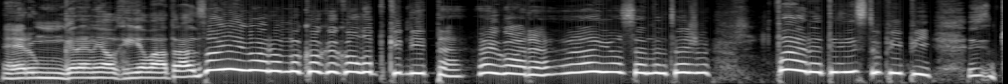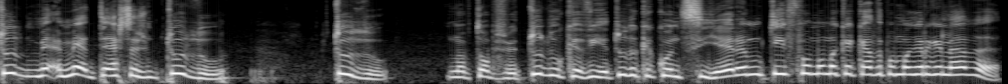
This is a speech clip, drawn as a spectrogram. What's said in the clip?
Era um granel que ia lá atrás. Ai, agora uma Coca-Cola pequenita. Agora. Ai, oh Sandra, tu és. Para, te disse do pipi. Tudo, estas, tudo, tudo, não estou a perceber, tudo o que havia, tudo o que acontecia era motivo para uma macacada, para uma gargalhada.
